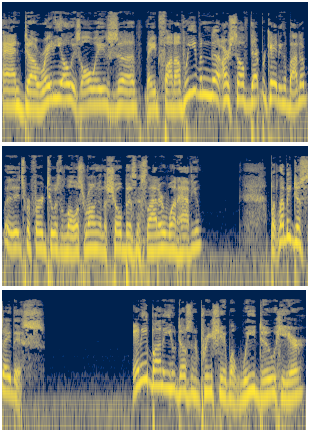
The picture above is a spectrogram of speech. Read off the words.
And uh, radio is always uh, made fun of. We even uh, are self-deprecating about it. It's referred to as the lowest rung on the show business ladder, what have you. But let me just say this. Anybody who doesn't appreciate what we do here,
